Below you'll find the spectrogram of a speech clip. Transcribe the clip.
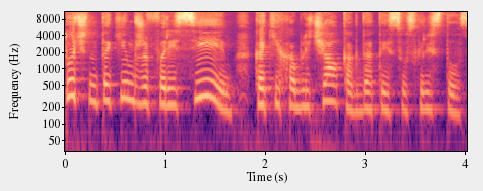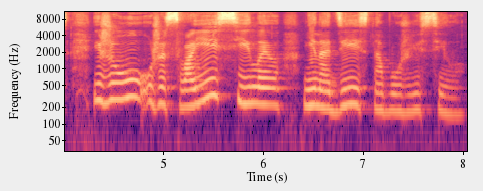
точно таким же фарисеем, каких обличал когда-то Иисус Христос, и живу уже своей силой, не надеясь на Божью силу.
